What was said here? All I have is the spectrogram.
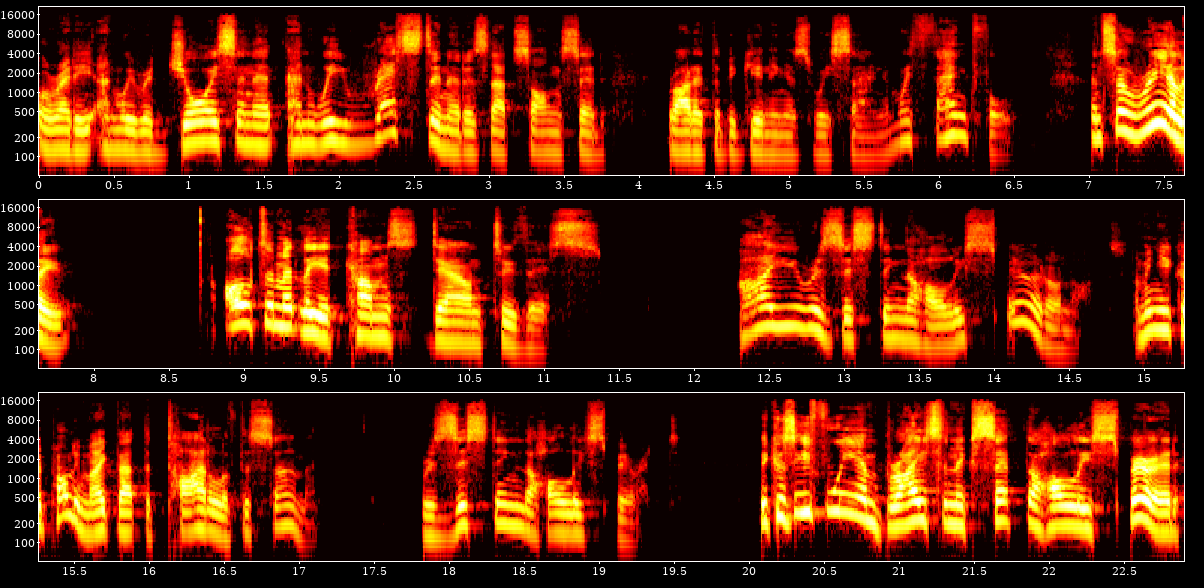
already and we rejoice in it and we rest in it, as that song said right at the beginning as we sang. And we're thankful. And so, really, ultimately, it comes down to this Are you resisting the Holy Spirit or not? I mean, you could probably make that the title of the sermon Resisting the Holy Spirit. Because if we embrace and accept the Holy Spirit,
